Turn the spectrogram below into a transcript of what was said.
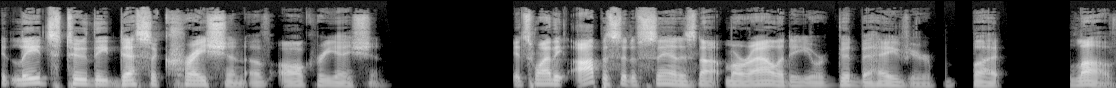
It leads to the desecration of all creation. It's why the opposite of sin is not morality or good behavior, but love.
